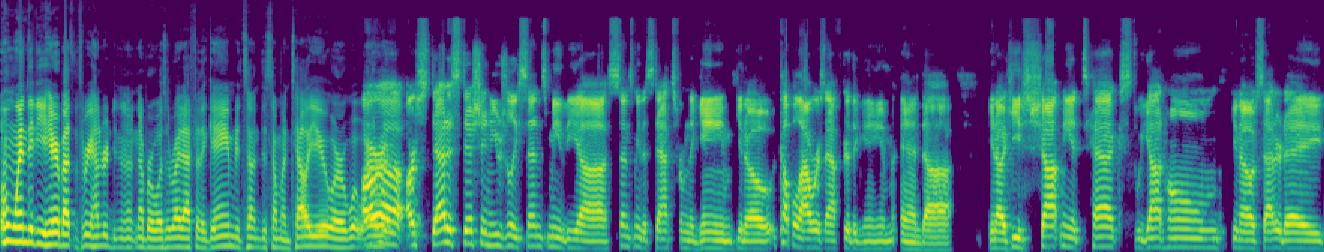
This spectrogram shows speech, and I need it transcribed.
when did you hear about the 300 number? Was it right after the game? Did some, did someone tell you, or what? Our uh, our statistician usually sends me the uh, sends me the stats from the game. You know, a couple hours after the game, and uh, you know he shot me a text. We got home, you know, Saturday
